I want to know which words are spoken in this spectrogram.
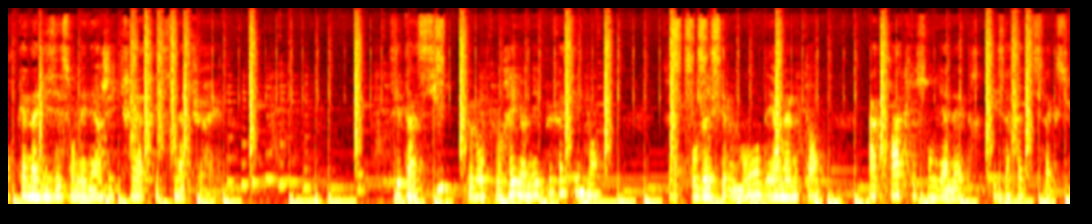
pour canaliser son énergie créatrice naturelle. C'est ainsi que l'on peut rayonner plus facilement, faire progresser le monde et en même temps accroître son bien-être et sa satisfaction.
